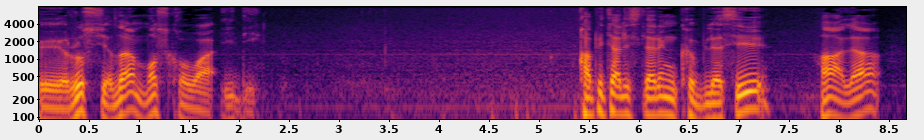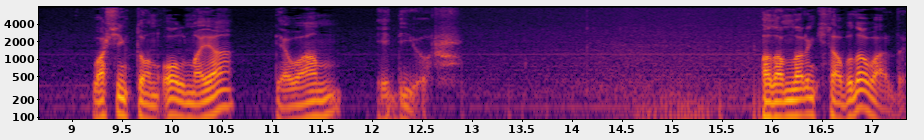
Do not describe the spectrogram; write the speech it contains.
e, Rusya'da Moskova idi. Kapitalistlerin kıblesi hala Washington olmaya devam ediyor. Adamların kitabı da vardı.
